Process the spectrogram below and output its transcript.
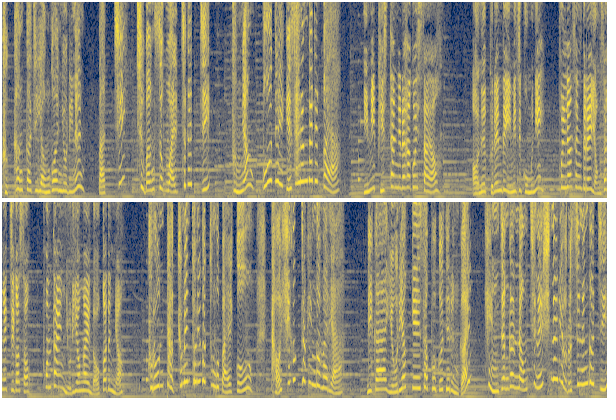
극한까지 연구한 요리는 마치 주방 속 왈츠 같지. 분명 모두에게 사랑받을 거야. 이미 비슷한 일을 하고 있어요. 어느 브랜드 이미지 고문이 훈련생들의 영상을 찍어서 폰타인 요리 영화에 넣었거든요. 그런 다큐멘터리 같은 거 말고 더 희극적인 거 말이야. 네가 요리 업계에서 보고 들은 걸 긴장감 넘치는 시나리오로 쓰는 거지.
